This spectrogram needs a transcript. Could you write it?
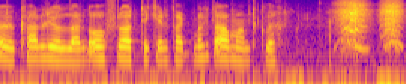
Tabii karlı yollarda offroad tekeri takmak daha mantıklı.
